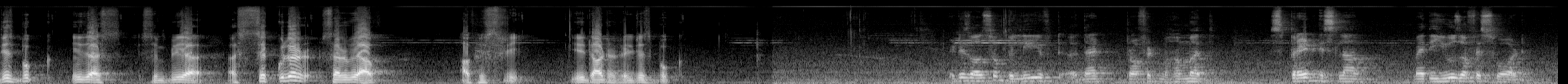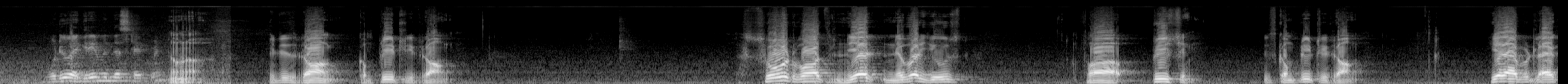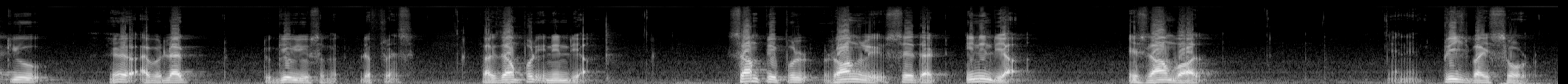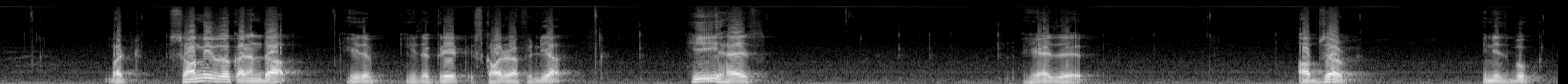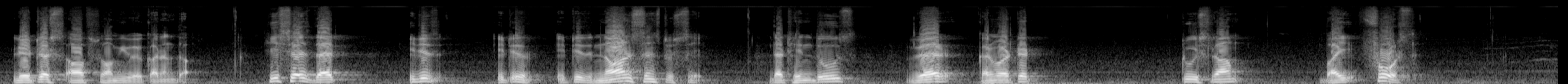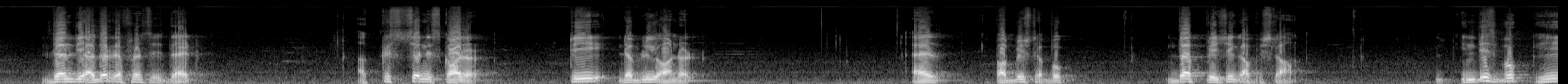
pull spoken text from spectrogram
This book is simply a secular survey of history. It is not a religious book. It is also believed uh, that Prophet Muhammad spread Islam by the use of his sword. Would you agree with this statement? No, no. It is wrong, completely wrong. Sword was never used for preaching. It is completely wrong. Here I would like to give you some reference. For example, in India, some people wrongly say that in India, Islam was preached by sword. But Swami Vivekananda, he is a great scholar of India. He has uh, observed in his book Letters of Swami Vivekananda. He says that it is nonsense to say that Hindus were converted to Islam by force. Then the other reference is that a Christian scholar, T.W. Arnold, has published a book, The Preaching of Islam, in this book, he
